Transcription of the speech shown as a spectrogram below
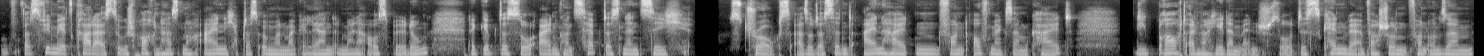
was fiel mir jetzt gerade, als du gesprochen hast, noch ein, ich habe das irgendwann mal gelernt in meiner Ausbildung. Da gibt es so ein Konzept, das nennt sich Strokes. Also das sind Einheiten von Aufmerksamkeit, die braucht einfach jeder Mensch. So, das kennen wir einfach schon von unserem,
